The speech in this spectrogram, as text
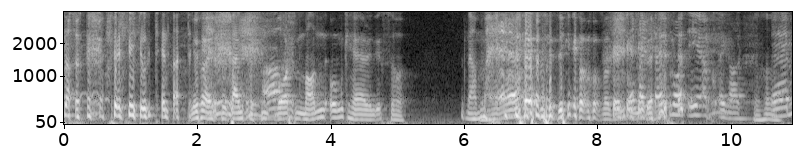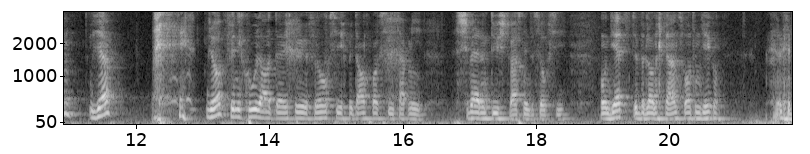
nach 5 Minuten, Alter. Ich habe jetzt so gedacht, so das Ah. Wort Mann umkehren und ich so... Name. so Dinge, was ist Ich habe das? das Wort eher einfach, egal. Ähm, ja. Ja, finde ich cool, Alter. Ich bin froh gewesen, ich bin dankbar gewesen. Es hat mich schwer enttäuscht, wäre es nicht so gewesen. Und jetzt überlasse ich gerne das Wort dem Diego.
